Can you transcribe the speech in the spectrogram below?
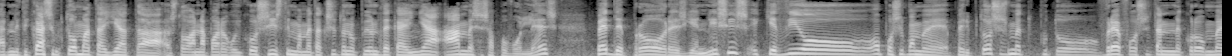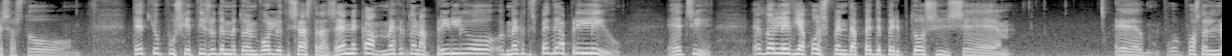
αρνητικά συμπτώματα για τα, στο αναπαραγωγικό σύστημα μεταξύ των οποίων 19 άμεσες αποβολές, 5 πρόορες γεννήσεις και δύο όπως είπαμε περιπτώσεις με που το βρέφος ήταν νεκρό μέσα στο, τέτοιο που σχετίζονται με το εμβόλιο της Άστρα Ζένεκα μέχρι, τον Απρίλιο, μέχρι τις 5 Απριλίου. Έτσι. Εδώ λέει 255 περιπτώσεις ε, ε, πώς το λένε,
